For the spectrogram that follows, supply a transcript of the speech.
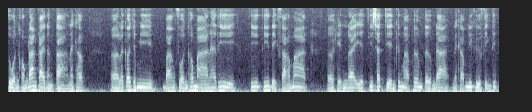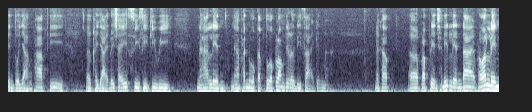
ส่วนของร่างกายต่างๆนะครับแล้วก็จะมีบางส่วนเข้ามานะฮะที่ที่ที่เด็กสามารถเห็นรายละเอียดที่ชัดเจนขึ้นมาเพิ่มเติมได้นะครับ นี่คือสิ่งที่เป็นตัวอย่างภาพที่ ขยายโดยใช้ CCTV นะฮะเลนนะฮะผนวกกับตัวกล้องที่เราดีไซน์ขึ้นมานะครับปรับเปลี่ยนชนิดเลนได้ เพราะว่าเลน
